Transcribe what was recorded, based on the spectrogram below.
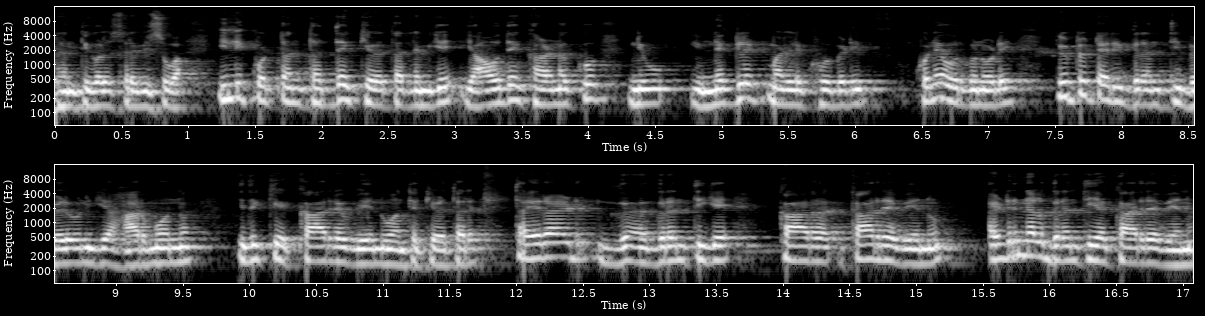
ಗ್ರಂಥಿಗಳು ಸ್ರವಿಸುವ, ಇಲ್ಲಿ ಕೊಟ್ಟಂಥದ್ದೇ ಕೇಳ್ತಾರೆ ನಿಮಗೆ. ಯಾವುದೇ ಕಾರಣಕ್ಕೂ ನೀವು ನೆಗ್ಲೆಕ್ಟ್ ಮಾಡಲಿಕ್ಕೆ ಹೋಗಬೇಡಿ. ಕೊನೆವರೆಗೂ ನೋಡಿ ಪ್ಯೂಟುಟರಿ ಗ್ರಂಥಿ ಬೆಳವಣಿಗೆ ಹಾರ್ಮೋನ್ ಇದಕ್ಕೆ ಕಾರ್ಯವೇನು ಅಂತ ಕೇಳ್ತಾರೆ. ಥೈರಾಯ್ಡ್ ಗ್ರಂಥಿಗೆ ಕಾರ ಕಾರ್ಯವೇನು? ಅಡ್ರಿನಲ್ ಗ್ರಂಥಿಯ ಕಾರ್ಯವೇನು?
